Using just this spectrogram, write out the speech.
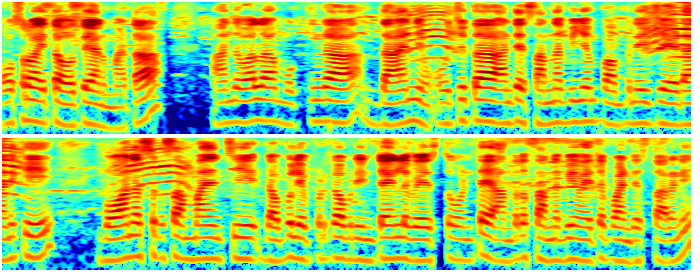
అవసరం అయితే అవుతాయి అన్నమాట. అందువల్ల ముఖ్యంగా ధాన్యం ఉచిత అంటే సన్న బియ్యం పంపిణీ చేయడానికి బోనస్కు సంబంధించి డబ్బులు ఎప్పటికప్పుడు ఇంటైన్లో వేస్తూ ఉంటే అందరూ సన్న బియ్యం అయితే పండిస్తారని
